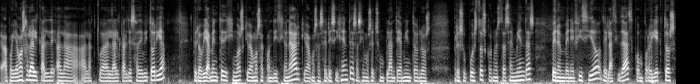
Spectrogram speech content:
apoyamos al alcalde, a la, a la actual alcaldesa de Vitoria pero obviamente dijimos que íbamos a condicionar, que íbamos a ser exigentes, así hemos hecho un planteamiento en los presupuestos con nuestras enmiendas, pero en beneficio de la ciudad, con proyectos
